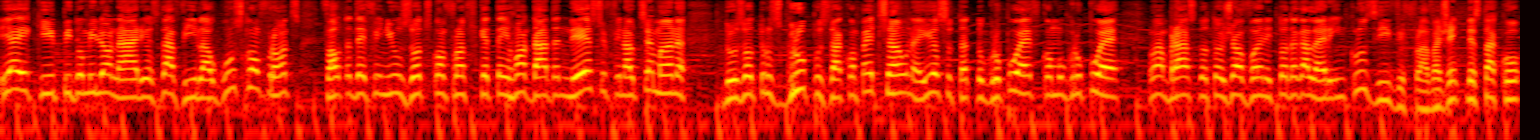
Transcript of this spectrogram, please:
e a equipe do Milionários da Vila. Alguns confrontos, falta definir os outros confrontos, porque tem rodada neste final de semana dos outros grupos da competição, não é isso? Tanto do grupo F como o grupo E. Um abraço, doutor Giovanni e toda a galera. Inclusive, Flávio, a gente destacou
